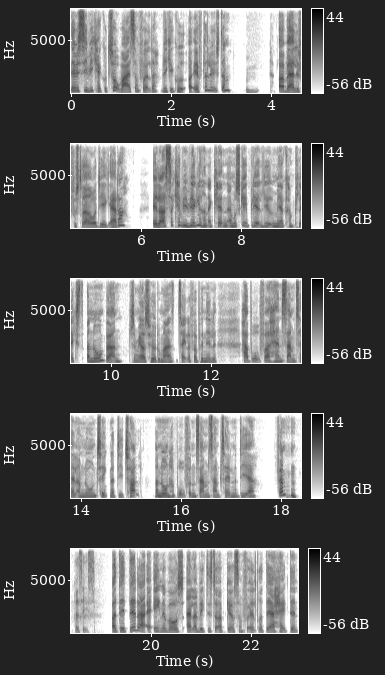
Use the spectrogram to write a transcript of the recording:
Det vil sige, at vi kan gå to veje som forældre. Vi kan gå ud og efterlyse dem, Mhm. og være lidt frustreret over, at de ikke er der. Eller også så kan vi i virkeligheden erkende, at måske bliver livet mere komplekst, og nogle børn, som jeg også hører, du meget taler for, Pernille, har brug for at have en samtale om nogle ting, når de er 12, og Mhm. nogen har brug for den samme samtale, når de er 15. Præcis. Og det er det, der er en af vores allervigtigste opgaver som forældre, det er at have den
